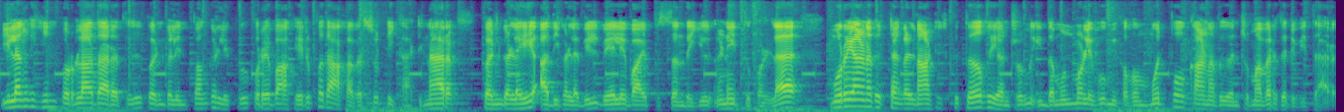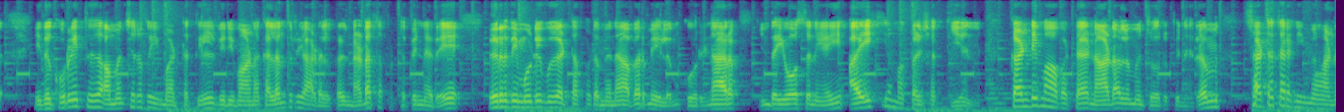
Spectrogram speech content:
இலங்கையின் பொருளாதாரத்தில் பெண்களின் பங்களிப்பு குறைவாக இருப்பதாக அவர் சுட்டிக்காட்டினார். பெண்களை அதிகளவில் வேலைவாய்ப்பு சந்தையில் இணைத்துக் கொள்ள முறையான திட்டங்கள் நாட்டிற்கு தேவை என்றும் இந்த முன்மொழிவு மிகவும் மிகவும் முற்போக்கானது என்றும் அவர் தெரிவித்தார். இது குறித்து அமைச்சரவை மட்டத்தில் விரிவான கலந்துரையாடல்கள் நடத்தப்பட்ட பின்னரே இறுதி முடிவு எட்டப்படும் என அவர் மேலும் கூறினார். இந்த யோசனையை ஐக்கிய மக்கள் சக்தியின் கண்டி மாவட்ட நாடாளுமன்ற உறுப்பினரும் சட்டத்தரணியுமான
